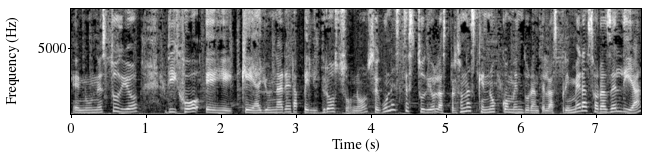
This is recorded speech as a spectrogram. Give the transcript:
en un estudio, dijo eh, que ayunar era peligroso, ¿no? Según este estudio, las personas que no comen durante las primeras horas del día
